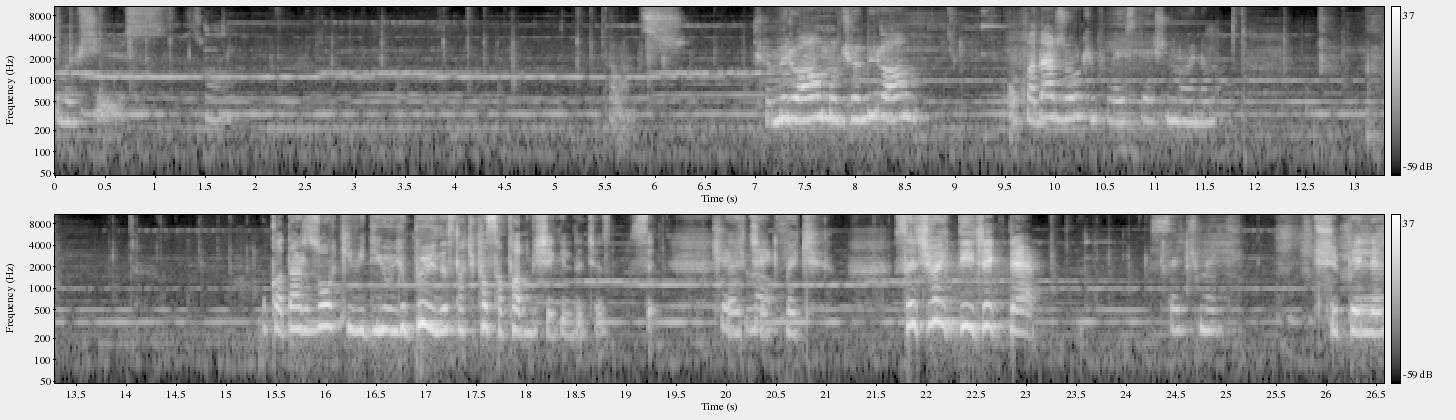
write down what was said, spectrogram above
Bunu pişiririz. Sonra Tamamdır. Kömürü alma, kömürü alma. O kadar zor ki PlayStation oynamak. o kadar zor ki videoyu böyle saçma sapan bir şekilde çöz se- Çekmek, çekmek. Seçmek diyecekler. seçmek. Şüpheli.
